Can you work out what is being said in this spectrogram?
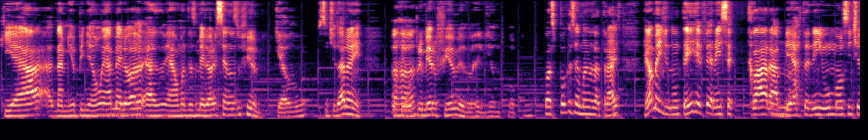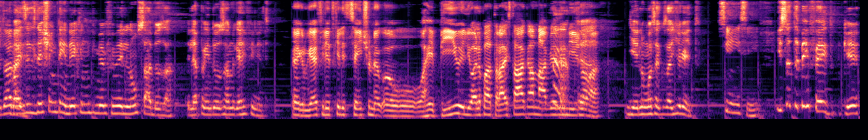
que é, a, na minha opinião, é a melhor, é a- é uma das melhores cenas do filme, que é o Sentido Aranha. Aham. O primeiro filme, eu revi um, umas poucas semanas atrás, realmente não tem referência clara, Não. aberta nenhuma ao Sentido Aranha. Mas ele deixa entender que no primeiro filme ele não sabe usar. Ele aprendeu a usar no Guerra Infinita. É, no Guerra Infinita que ele sente o, o- arrepio, ele olha pra trás, tá a nave alienígena é. lá. E ele não consegue usar direito. Sim, sim. Isso é até bem feito, porque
